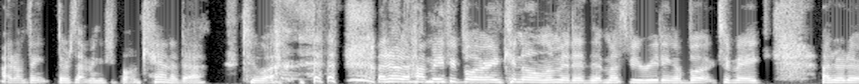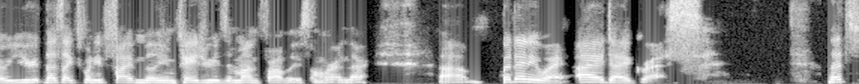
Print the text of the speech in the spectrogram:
i don't think there's that many people in canada to uh, i don't know how many people are in kindle unlimited that must be reading a book to make i don't know you that's like 25 million page reads a month probably somewhere in there. Um, but anyway i digress. Let's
